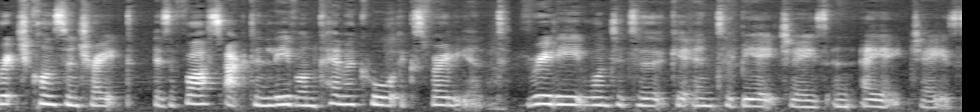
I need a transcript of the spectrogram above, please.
rich concentrate is a fast acting leave-on chemical exfoliant. Really wanted to get into BHAs and AHAs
